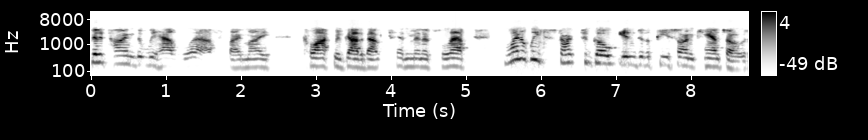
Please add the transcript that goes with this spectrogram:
bit of time that we have left, by my clock, we've got about 10 minutes left. Why don't we start to go into the Pisan cantos?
